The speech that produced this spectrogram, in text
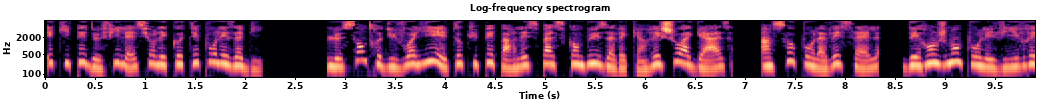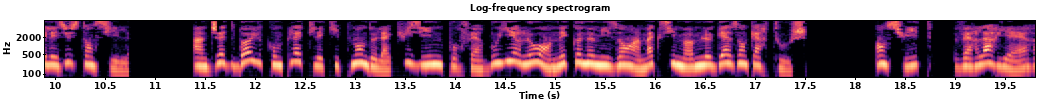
équipée de filets sur les côtés pour les habits. Le centre du voilier est occupé par l'espace cambuse avec un réchaud à gaz, un seau pour la vaisselle, des rangements pour les vivres et les ustensiles. Un jet boil complète l'équipement de la cuisine pour faire bouillir l'eau en économisant un maximum le gaz en cartouche. Ensuite, vers l'arrière,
